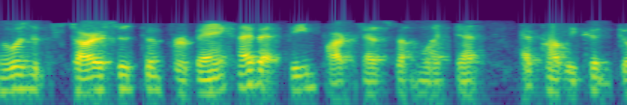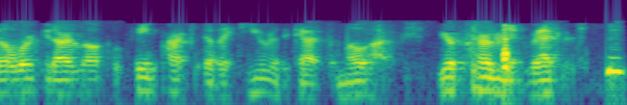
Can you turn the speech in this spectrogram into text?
what was it the star system for banks? I bet theme parks have something like that. I probably couldn't go work at our local theme park because like you were the guy with the mohawk. Your permanent record.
